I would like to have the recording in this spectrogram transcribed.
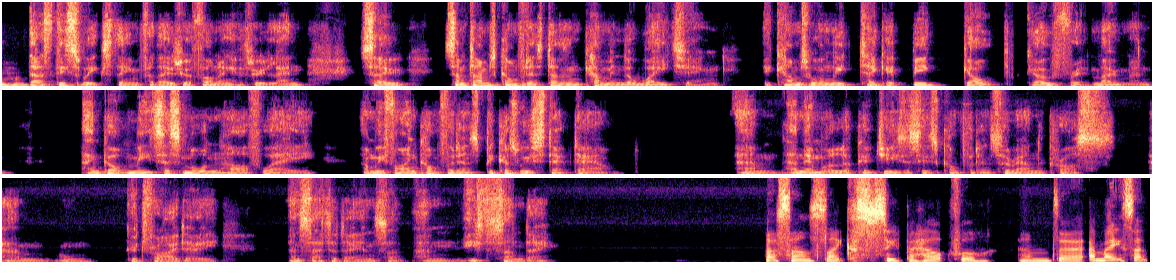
Mm-hmm. That's this week's theme for those who are following it through Lent. So sometimes confidence doesn't come in the waiting, it comes when we take a big gulp, go for it moment and God meets us more than halfway, and we find confidence because we've stepped out. Um, and then we'll look at Jesus's confidence around the cross um, on Good Friday and Saturday and, and Easter Sunday. That sounds like super helpful and uh, it makes sense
